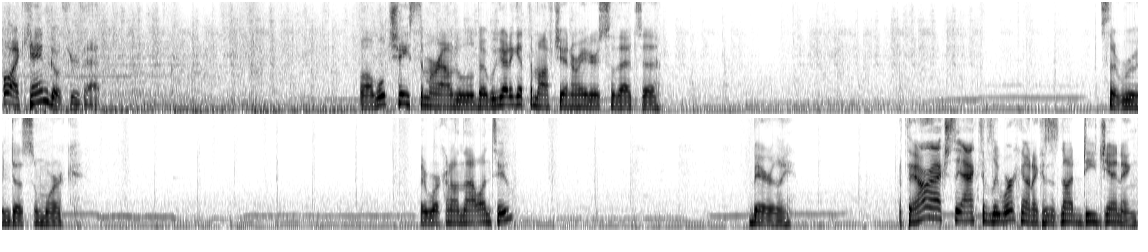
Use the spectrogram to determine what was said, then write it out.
Oh, I can go through that. Well, we'll chase them around a little bit. We got to get them off generators so that, uh... So that Ruin does some work. They're working on that one too? Barely. But they are actually actively working on it because it's not degenning.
